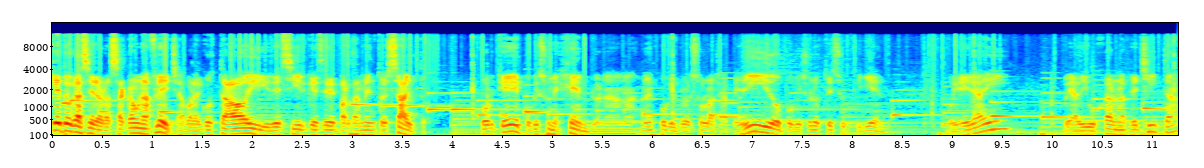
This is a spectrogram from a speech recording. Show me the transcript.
¿Qué que hacer ahora? Sacar una flecha para el costado y decir que ese departamento es salto. ¿Por qué? Porque es un ejemplo nada más. No es porque el profesor lo haya pedido, porque yo lo estoy sugiriendo. Voy a ir ahí, voy a dibujar una flechita,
